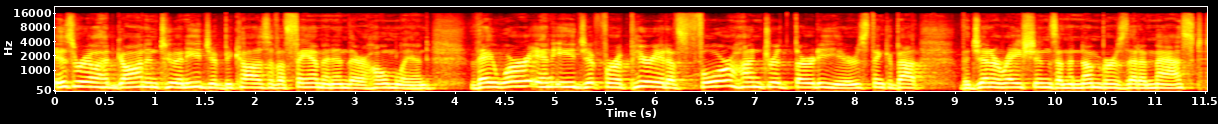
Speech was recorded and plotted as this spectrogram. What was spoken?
Israel had gone into an Egypt because of a famine in their homeland. They were in Egypt for a period of 430 years. Think about the generations and the numbers that amassed,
